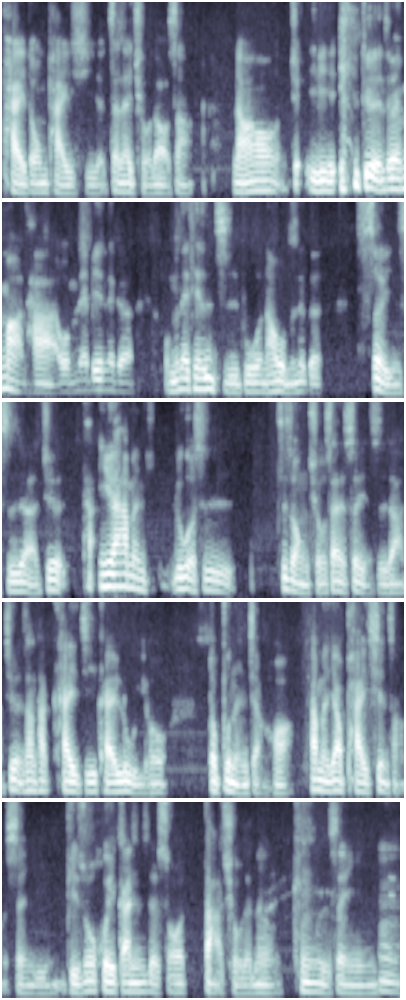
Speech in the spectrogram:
拍东拍西的，站在球道上，然后就一 一堆人在那边骂他。我们那边那个，我们那天是直播，然后我们那个摄影师啊，就他，因为他们如果是这种球赛的摄影师啊，基本上他开机开录以后都不能讲话，他们要拍现场的声音，比如说挥杆的时候打球的那种铿的声音，嗯，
